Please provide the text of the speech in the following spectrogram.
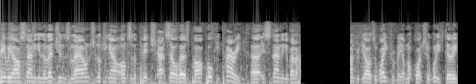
here we are standing in the Legends Lounge looking out onto the pitch at Selhurst Park. Porky Parry uh, is standing about 100 yards away from me. I'm not quite sure what he's doing.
